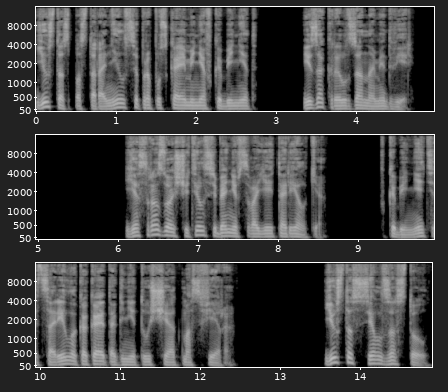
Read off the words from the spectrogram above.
Юстас посторонился, пропуская меня в кабинет, и закрыл за нами дверь. Я сразу ощутил себя не в своей тарелке. В кабинете царила какая-то гнетущая атмосфера. Юстас сел за стол.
